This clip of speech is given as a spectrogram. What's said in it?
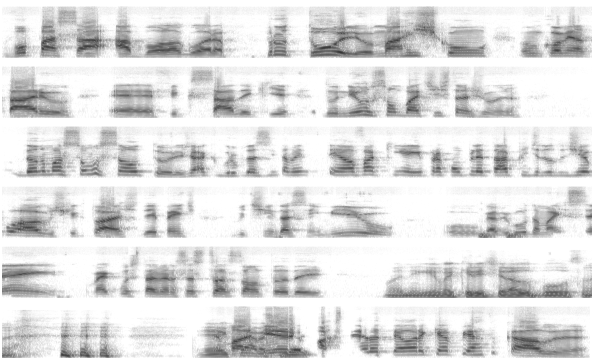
Vou passar a bola agora pro Túlio, mas com um comentário é, fixado aqui do Nilson Batista Júnior. Dando uma solução, Túlio, já que o grupo da assim também tem uma vaquinha aí para completar a pedida do Diego Alves. O que, que tu acha? De repente, o Vitinho dá 100 mil, o Gabigol dá mais 100. Como é que você está vendo essa situação toda aí? ninguém vai querer tirar do bolso, né? é, é maneiro, assim, é parceiro até a hora que aperta o calo, né?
